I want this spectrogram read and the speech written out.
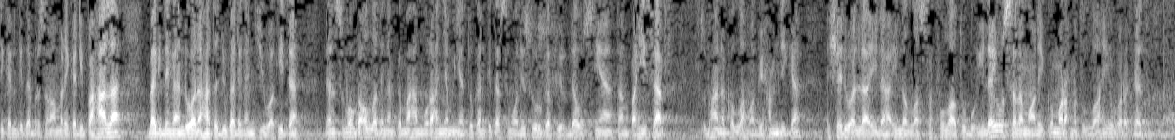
partisipasikan kita bersama mereka di pahala baik dengan doa dan harta juga dengan jiwa kita. Dan semoga Allah dengan kemahamurahnya menyatukan kita semua di surga firdausnya tanpa hisab. Subhanakallahumma bihamdika asyhadu an la ilaha illallah astaghfirullah wa atubu wassalamualaikum warahmatullahi wabarakatuh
